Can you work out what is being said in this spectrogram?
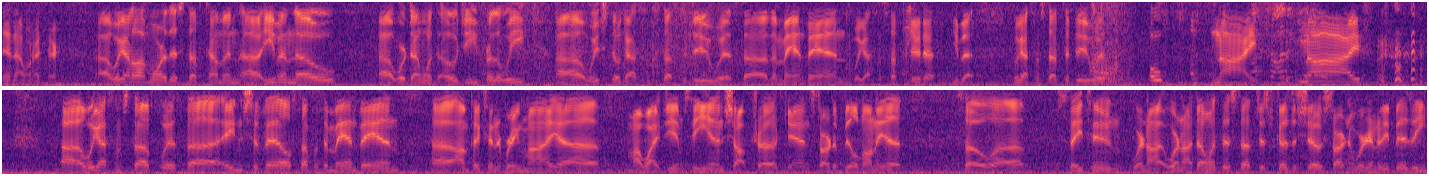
And that one right there. Uh, we got a lot more of this stuff coming. Uh, even though uh, we're done with OG for the week, uh, we've still got some stuff to do with the man van. We got some stuff to do to you bet. We got some stuff to do with. Oh, nice, nice. Uh, we got some stuff with uh, Aiden Chevelle, stuff with the man van. Uh, I'm fixing to bring my my white GMC in shop truck and start a build on it. So stay tuned. We're not we're not done with this stuff just because the show's starting and we're going to be busy.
